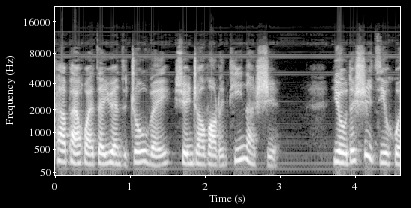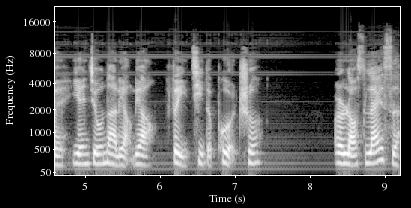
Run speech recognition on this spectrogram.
他徘徊在院子周围寻找瓦伦蒂娜时，有的是机会研究那两辆废弃的破车，而劳斯莱斯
